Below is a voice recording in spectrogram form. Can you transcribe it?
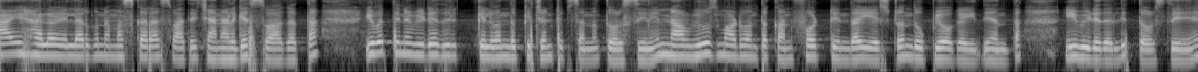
ಹಾಯ್, ಹಲೋ ಎಲ್ಲರಿಗೂ ನಮಸ್ಕಾರ. ಸ್ವಾತಿ ಚಾನಲ್ಗೆ ಸ್ವಾಗತ. ಇವತ್ತಿನ ವಿಡಿಯೋದಲ್ಲಿ ಕೆಲವೊಂದು ಕಿಚನ್ ಟಿಪ್ಸನ್ನು ತೋರಿಸ್ತೀನಿ. ನಾವು ಯೂಸ್ ಮಾಡುವಂಥ ಕನ್ಫರ್ಟಿಂದ ಎಷ್ಟೊಂದು ಉಪಯೋಗ ಇದೆ ಅಂತ ಈ ವಿಡಿಯೋದಲ್ಲಿ ತೋರಿಸ್ತೀನಿ.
